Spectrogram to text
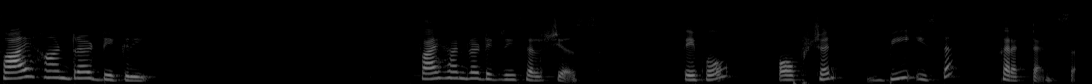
500 degree 500 degrees Celsius. Therefore, option B is the correct answer.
